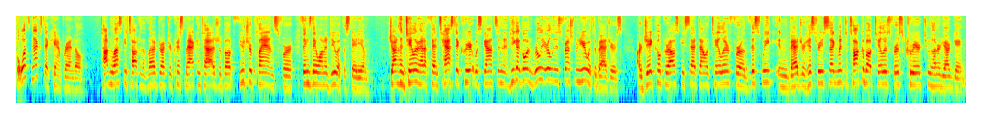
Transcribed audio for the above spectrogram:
But what's next at Camp Randall? Todd Milewski talked with athletic director Chris McIntosh about future plans for things they want to do at the stadium. Jonathan Taylor had a fantastic career at Wisconsin, and he got going really early in his freshman year with the Badgers. Our Jake Kocorowski sat down with Taylor for a This Week in Badger History segment to talk about Taylor's first career 200 yard game.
